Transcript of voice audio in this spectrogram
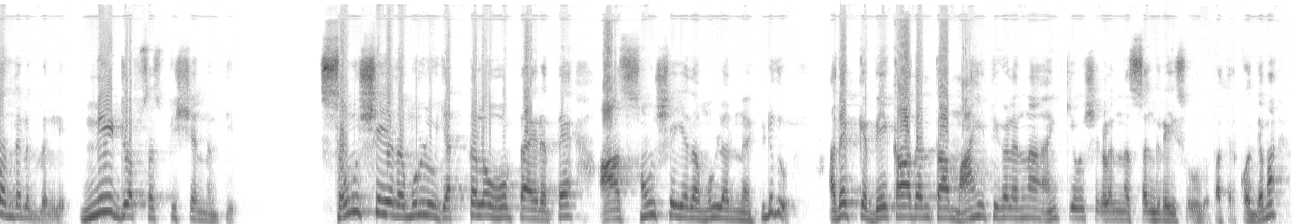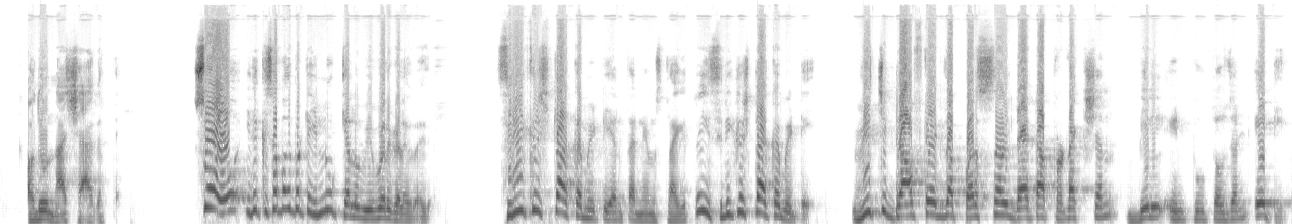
ಸಂದರ್ಭದಲ್ಲಿ ನೀಡ್ ಆಫ್ ಸಸ್ಪಿಷನ್ ಅಂತೀವಿ. ಸಂಶಯದ ಮುಳ್ಳು ಎತ್ತಲೋ ಹೋಗ್ತಾ ಇರುತ್ತೆ, ಆ ಸಂಶಯದ ಮುಳ್ಳನ್ನು ಹಿಡಿದು ಅದಕ್ಕೆ ಬೇಕಾದಂಥ ಮಾಹಿತಿಗಳನ್ನು ಅಂಕಿಅಂಶಗಳನ್ನು ಸಂಗ್ರಹಿಸುವುದು ಪತ್ರಿಕೋದ್ಯಮ, ಅದು ನಾಶ ಆಗುತ್ತೆ. ಸೊ ಇದಕ್ಕೆ ಸಂಬಂಧಪಟ್ಟ ಇನ್ನೂ ಕೆಲವು ವಿವರಗಳಿವೆ. ಶ್ರೀಕೃಷ್ಣ ಕಮಿಟಿ ಅಂತ ನೇಮಿಸಲಾಗಿತ್ತು. ಈ Srikrishna committee which drafted the personal data protection bill in two thousand eighteen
